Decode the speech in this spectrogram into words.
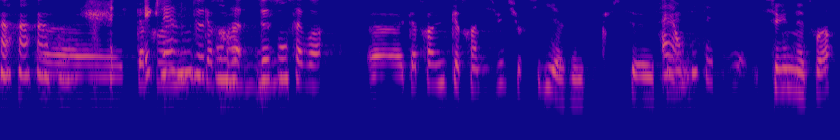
euh, Éclaire-nous de, ton, de son savoir. Euh, 88-98 sur CBS, donc plus, euh, série, ah, en plus CBS. série de network.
